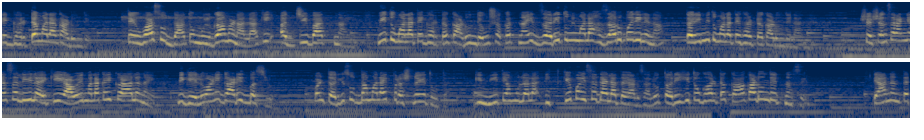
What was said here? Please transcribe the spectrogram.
ते घरटं मला काढून दे. तेव्हा सुद्धा तो मुलगा म्हणाला की अजिबात नाही. मी तुम्हाला ते घरट काढून देऊ शकत नाही. जरी तुम्ही मला हजार रुपये दिले ना तरी मी तुम्हाला ते घरटं काढून देणार नाही. शेषन सरांनी असं लिहिलंय की यावेळी मला काही कळालं नाही. मी गेलो आणि गाडीत बसलो. पण तरी सुद्धा मला एक प्रश्न येत होता की मी त्या मुलाला इतके पैसे द्यायला तयार झालो तरीही तो घरट का काढून देत नसेल? त्यानंतर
